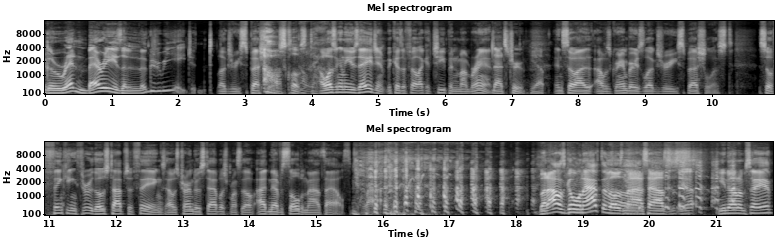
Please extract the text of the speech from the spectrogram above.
Granbury is a luxury agent. luxury specialist. Oh, it's close. Oh, Dang. I wasn't going to use agent because I felt like it cheapened my brand. That's true. Yep. And so I, I was Granbury's luxury specialist. So thinking through those types of things, I was trying to establish myself. I'd never sold a nice house. in my life. but I was going after those nice houses. You know what I'm saying?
